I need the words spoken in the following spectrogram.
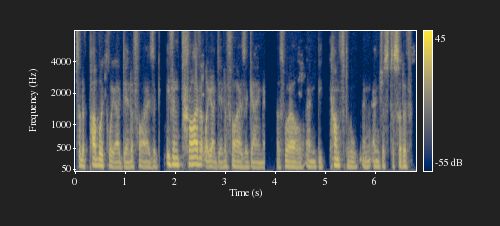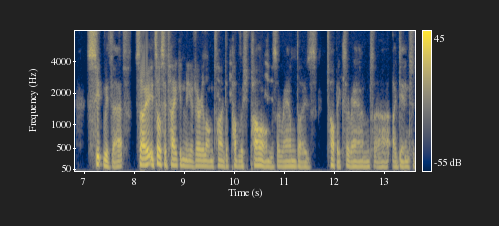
sort of publicly identify as a, even privately identify as a gay man as well and be comfortable and, and just to sort of sit with that. So it's also taken me a very long time to publish poems around those topics around uh, identity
